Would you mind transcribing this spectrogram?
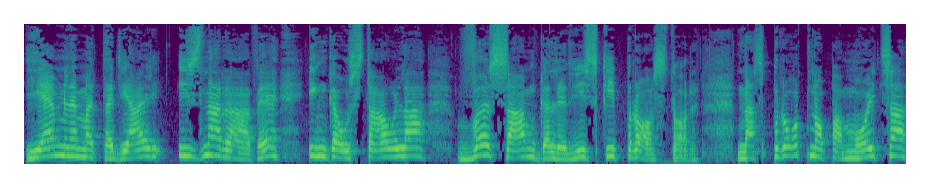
jemlje material iz narave in ga ustavlja v sam galerijski prostor. Nasprotno pa mojca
